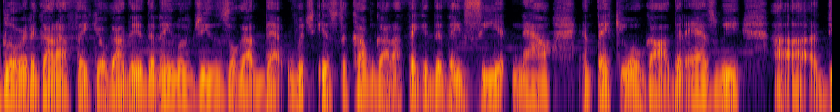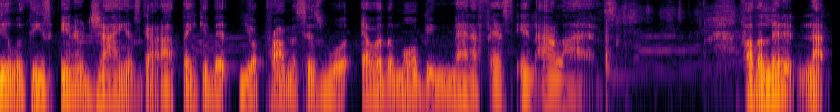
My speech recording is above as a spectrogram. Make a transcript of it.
Glory to God. I thank you, oh God, in the name of Jesus, oh God, that which is to come, God. I thank you that they see it now. And thank you, oh God, that as we uh, deal with these inner giants, God, I thank you that your promises will ever the more be manifest in our lives. Father, let it not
